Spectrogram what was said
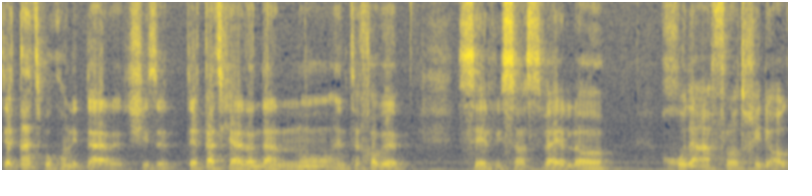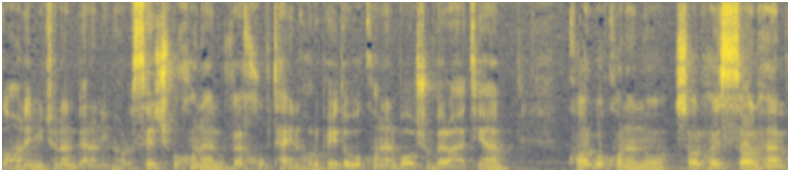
دقت بکنید در چیز دقت کردن در نوع انتخاب سرویس هاست و الا خود افراد خیلی آگاهانه می‌تونن برن اینها رو search بکنن و خوبترین ها رو پیدا بکنن باشون به راحتی هم. کار بکنن و سالهای سال هم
